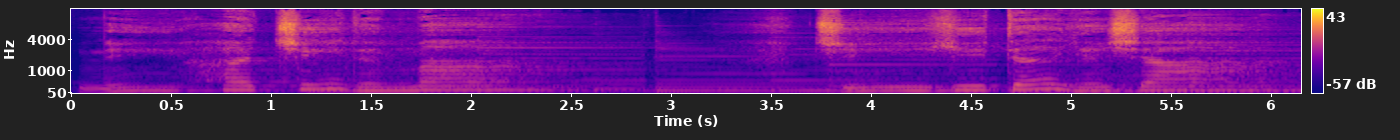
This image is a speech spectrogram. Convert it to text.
你还记得吗？记忆的炎夏。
